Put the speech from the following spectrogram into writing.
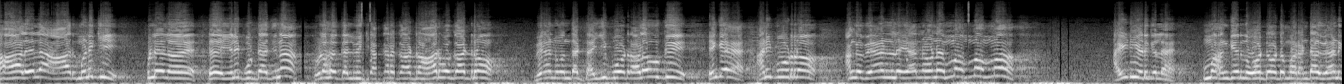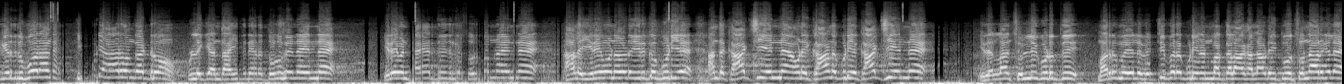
காலையில் ஆறு மணிக்கு பிள்ளைகளை எழுப்பி விட்டாச்சுன்னா உலக கல்விக்கு அக்கறை காட்டுறோம் ஆர்வம் காட்டுறோம். வேன் வந்தால் டை போடுற அளவுக்கு எங்க அனுப்பி விடுறோம். அங்கே வேனில் ஏறினவன அம்மா அம்மா அம்மா. ஐடி எடுக்கல. அம்மா அங்கேருந்து ஓட்ட ஓட்டமா ரெண்டாவது வேனுக்கு எடுத்துட்டு போறாங்க இப்படி ஆர்வம் காட்டுறோம். பிள்ளைக்கு அந்த ஐந்து நேரம் தொழுகைனா என்ன? இறைவன் தயாரித்து சொர்க்கம்னா என்ன? நாளை இறைவனோடு இருக்கக்கூடிய அந்த காட்சி என்ன? அவனை காணக்கூடிய காட்சி என்ன? இதெல்லாம் சொல்லி கொடுத்து மறுமையில வெற்றி பெறக்கூடிய நன்மக்களாக அல்லாவுடைய தூர் சொன்னார்களே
